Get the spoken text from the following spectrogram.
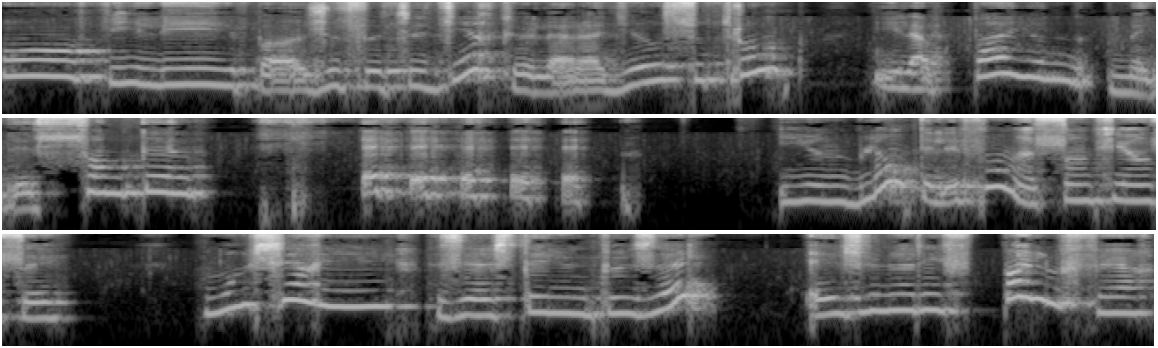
Oh Philippe, je peux te dire que la radio se trompe. Il a pas une, mais des centaines. une blonde téléphone à son fiancé. Mon chéri, j'ai acheté une puzzle et je n'arrive pas à le faire.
